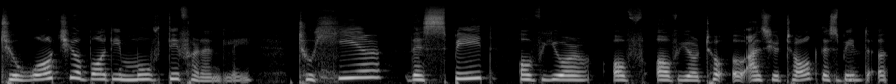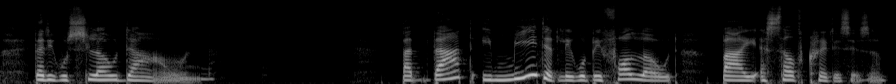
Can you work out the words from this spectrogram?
to watch your body move differently to hear the speed of your of of your to- uh, as you talk the speed uh, that it would slow down but that immediately would be followed by a self criticism.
